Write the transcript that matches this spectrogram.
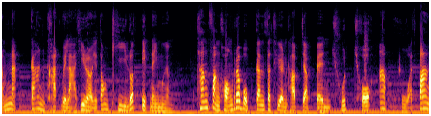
น้ำหนัก ก้านคัดเวลาที่เราจะต้องขี่รถติดในเมือง ทางฝั่งของระบบกันสะเทือนครับ จะเป็นชุดโชคอัพหัวตั้ง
